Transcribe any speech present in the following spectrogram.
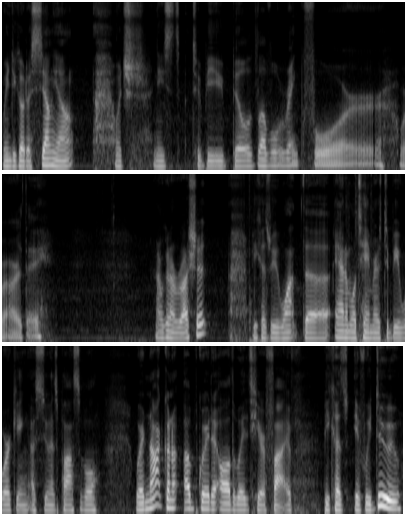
We need to go to Xiangyang, which needs to be build level rank 4. Where are they? Now we're going to rush it because we want the animal tamers to be working as soon as possible. We're not going to upgrade it all the way to tier 5 because if we do,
